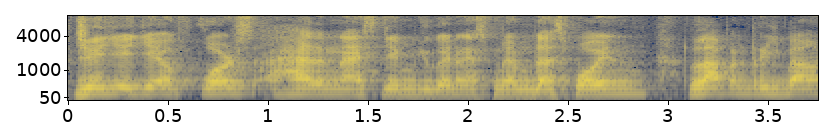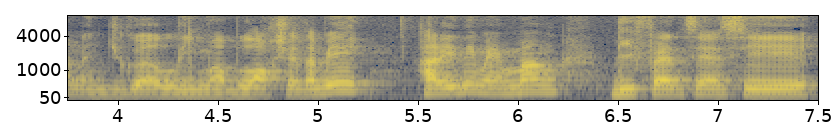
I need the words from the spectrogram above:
JJJ of course had a nice game juga dengan 19 poin, 8 rebound dan juga 5 block shot. Tapi hari ini memang defense-nya si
